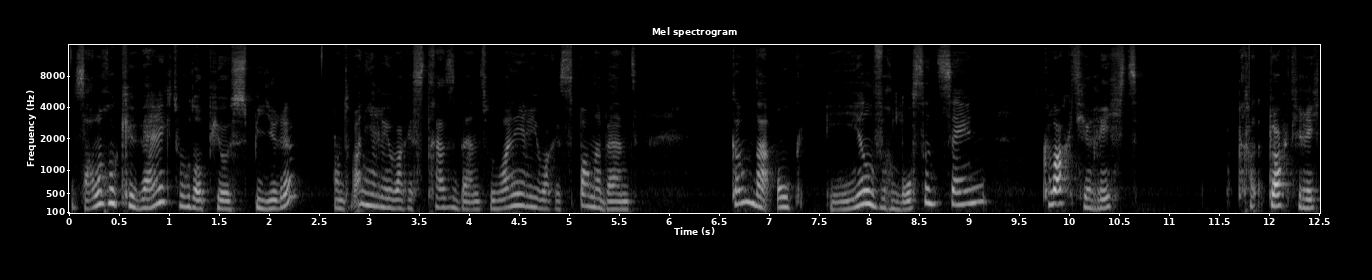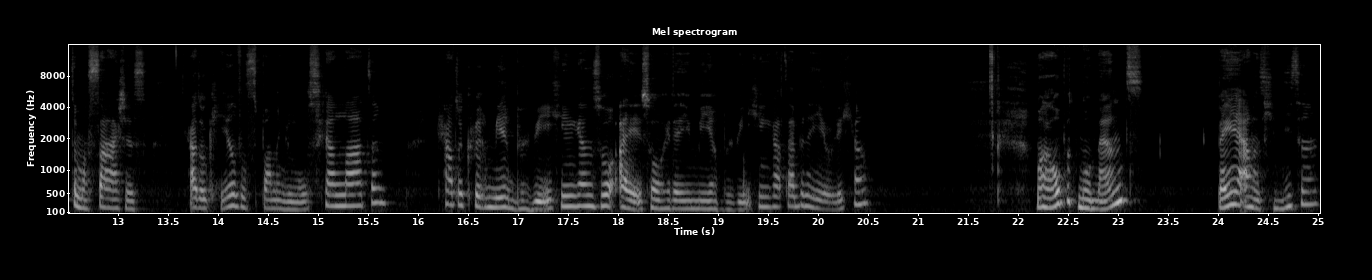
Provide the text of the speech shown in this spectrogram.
zal er ook gewerkt worden op jouw spieren. Want wanneer je wat gestrest bent, wanneer je wat gespannen bent, kan dat ook heel verlossend zijn. Klachtgericht, klachtgerichte massages gaat ook heel veel spanning los gaan laten. Gaat ook weer meer beweging gaan zo. Allee, zorgen dat je meer beweging gaat hebben in je lichaam. Maar op het moment ben je aan het genieten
